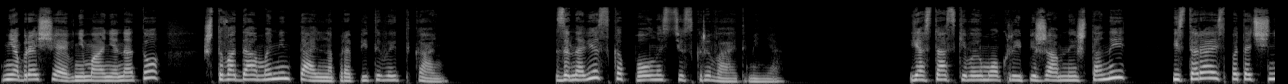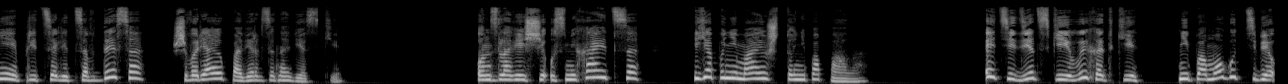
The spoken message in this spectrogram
не обращая внимания на то, что вода моментально пропитывает ткань. Занавеска полностью скрывает меня. Я стаскиваю мокрые пижамные штаны и, стараясь поточнее прицелиться в Десса, швыряю поверх занавески. Он зловеще усмехается, и я понимаю, что не попало. Эти детские выходки не помогут тебе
